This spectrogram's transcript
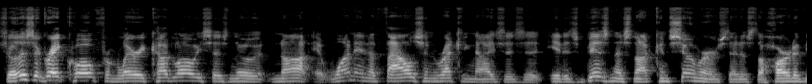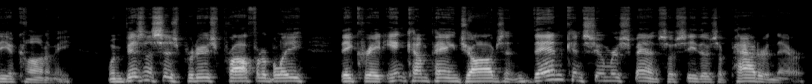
So this is a great quote from Larry Kudlow. He says, "No, not at one in a thousand recognizes it. It is business, not consumers, that is the heart of the economy. When businesses produce profitably, they create income-paying jobs, and then consumers spend. So see, there's a pattern there.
